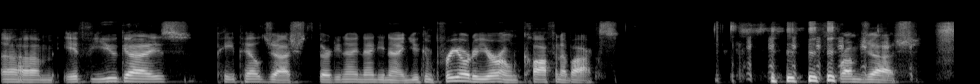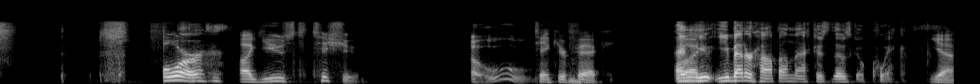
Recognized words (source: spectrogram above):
um, if you guys PayPal Josh thirty nine ninety nine, you can pre order your own cough in a box from Josh, or a used tissue. Oh, Take your pick. And But- you you better hop on that because those go quick. Yeah,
